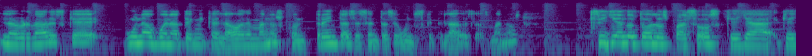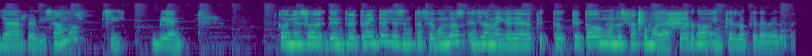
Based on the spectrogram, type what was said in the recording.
la verdad es que una buena técnica de lavado de manos con 30, 60 segundos que te laves las manos, siguiendo todos los pasos que ya, que ya revisamos, sí, bien con eso de entre 30 y 60 segundos es la mayoría de lo que, que todo el mundo está como de acuerdo en qué es lo que debe durar.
